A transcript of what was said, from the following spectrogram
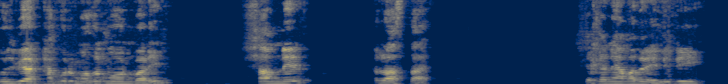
কুচবিহার ঠাকুর মদন মোহন বাড়ির সামনের রাস্তায়। সেখানে আমাদের এলইডি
